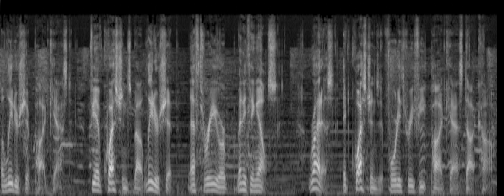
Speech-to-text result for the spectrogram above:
a leadership podcast. If you have questions about leadership, F3, or anything else, write us at questions at 43feetpodcast.com.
